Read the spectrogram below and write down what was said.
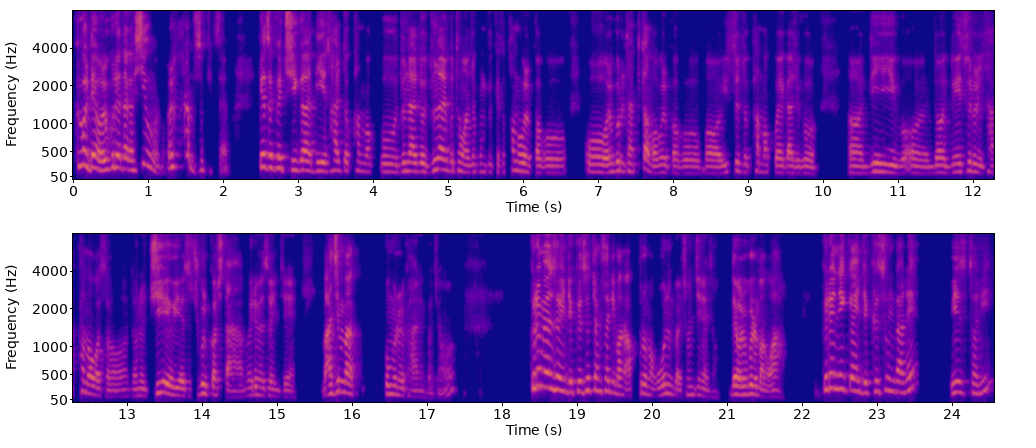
그걸 내 얼굴에다가 씌우면 얼마나 무섭겠어요. 그래서 그 쥐가 네 살도 파먹고 눈알도 눈알부터 먼저 공격해서 파먹을 거고 어, 얼굴을 다 뜯어 먹을 거고 뭐 입술도 파먹고 해가지고 어네너 뇌수를 다 파먹어서 너는 쥐에 의해서 죽을 것이다. 뭐 이러면서 이제 마지막 고문을 가하는 거죠. 그러면서 이제 그 쇠창살이 막 앞으로 막 오는 거예요. 전진해서 내 얼굴을 막 와. 그러니까 이제 그 순간에 윈스턴이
